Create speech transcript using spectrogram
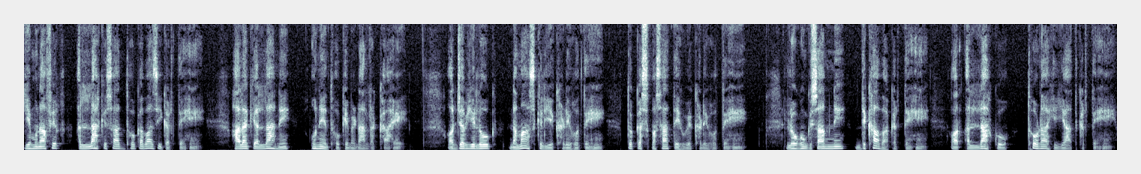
یہ منافق اللہ کے ساتھ دھوکہ بازی کرتے ہیں۔ حالانکہ اللہ نے انہیں دھوکے میں ڈال رکھا ہے۔ اور جب یہ لوگ نماز کے لیے کھڑے ہوتے ہیں، تو کسمساتے ہوئے کھڑے ہوتے ہیں۔ لوگوں کے سامنے دکھاوا کرتے ہیں اور اللہ کو تھوڑا ہی یاد کرتے ہیں۔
